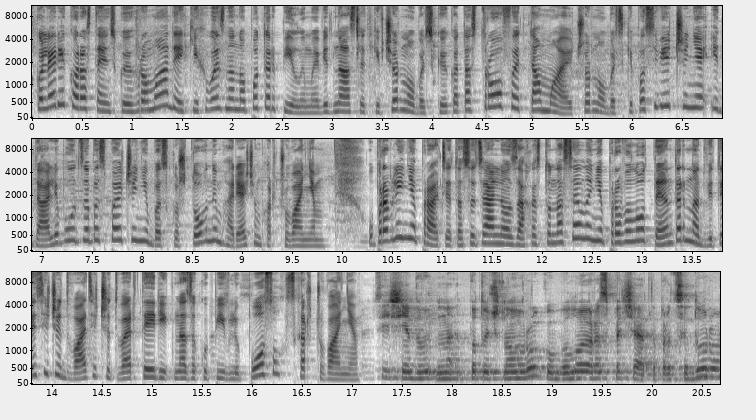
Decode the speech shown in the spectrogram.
Школярі Коростенської громади, яких визнано потерпілими від наслідків Чорнобильської катастрофи та мають чорнобильські посвідчення, і далі будуть забезпечені безкоштовним гарячим харчуванням. Управління праці та соціального захисту населення провело тендер на 2024 рік на закупівлю послуг з харчування. В січні поточного року було розпочато процедуру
